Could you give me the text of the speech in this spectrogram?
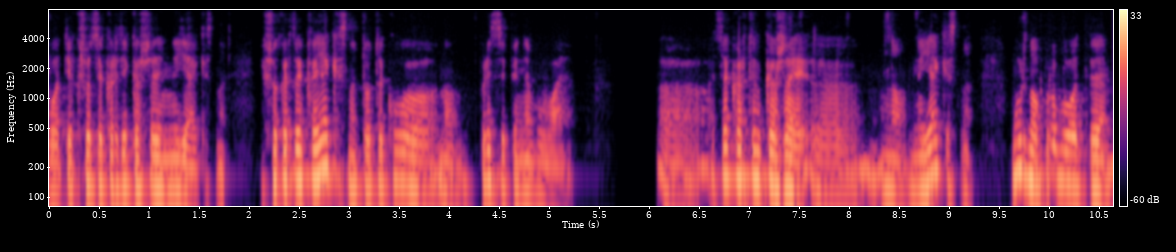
От, якщо ця картинка ще не якісна. Якщо картинка якісна, то такого ну, в принципі не буває. Е, А ця картинка вже ну, неякісна. Можна спробувати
